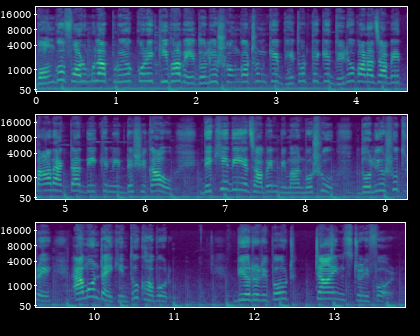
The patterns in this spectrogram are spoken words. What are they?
বঙ্গ ফর্মুলা প্রয়োগ করে কীভাবে দলীয় সংগঠনকে ভেতর থেকে দৃঢ় করা যাবে তার একটা দিক নির্দেশিকাও দেখিয়ে দিয়ে যাবেন বিমান বসু। দলীয় সূত্রে এমনটাই কিন্তু খবর। Bureau report, Times twenty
